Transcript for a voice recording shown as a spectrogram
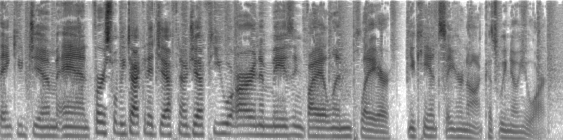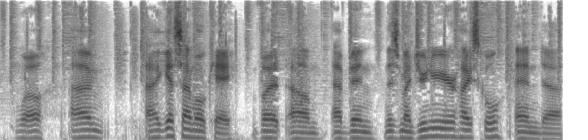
Thank you, Jim. And first, we'll be talking to Jeff. Now, Jeff, you are an amazing violin player. You can't say you're not because we know you are. Well, I'm. I guess I'm okay. But um, I've been. This is my junior year of high school, and uh,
